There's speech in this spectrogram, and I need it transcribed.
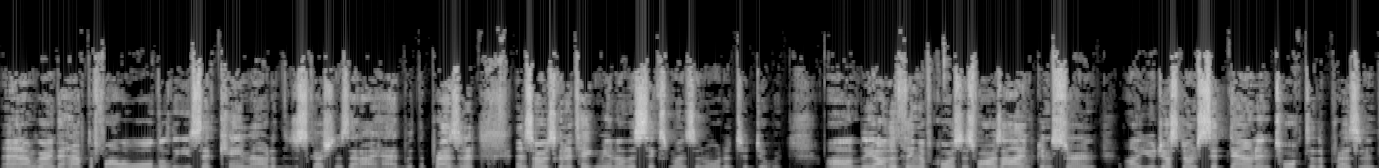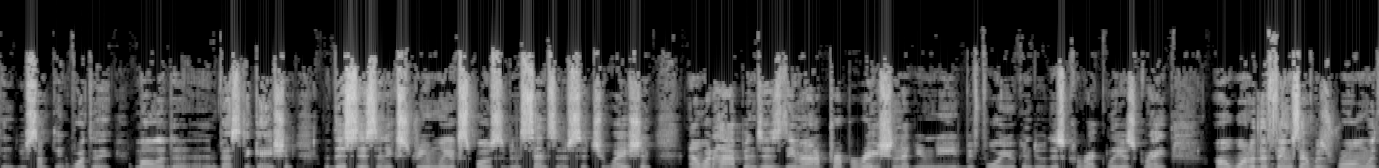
And I'm going to have to follow all the leads that came out of the discussions that I had with the president. And so it's going to take me another six months in order to do it. Uh, the other thing, of course, as far as I'm concerned, uh, you just don't sit down and talk to the president and do something or the Mueller investigation. This is an extremely explosive and sensitive situation. And what happens is the amount of preparation that you need before you can do this correctly is great. Uh, one of the things that was wrong with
